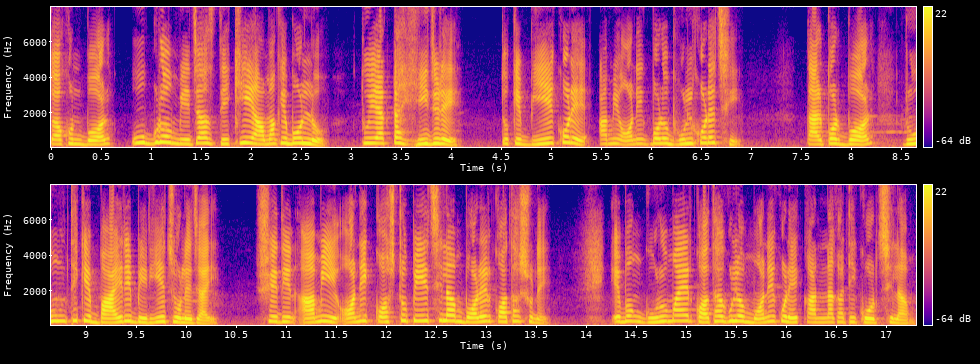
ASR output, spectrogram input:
তখন বর উগ্র মেজাজ দেখিয়ে আমাকে বলল, তুই একটা হিজড়ে, তোকে বিয়ে করে আমি অনেক বড় ভুল করেছি। তারপর বর রুম থেকে বাইরে বেরিয়ে চলে যায়। সেদিন আমি অনেক কষ্ট পেয়েছিলাম বরের কথা শুনে এবং গুরুমায়ের কথাগুলো মনে করে কান্নাকাটি করছিলাম।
